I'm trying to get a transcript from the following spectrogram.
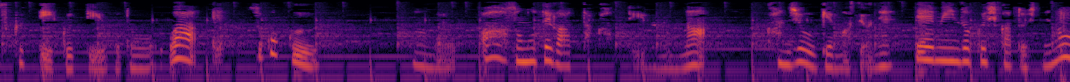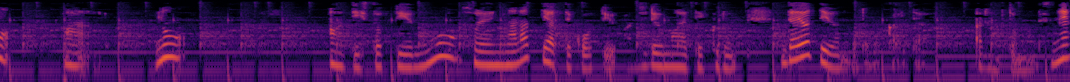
作っていくっていうことは、すごく、なんだろう、ああ、その手があったかっていうような感じを受けますよね。で、民族史家としての、まあ、のアーティストっていうのも、それに習ってやっていこうっていう感じで生まれてくるんだよっていうようなことが書いてあるんだと思うんですね。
